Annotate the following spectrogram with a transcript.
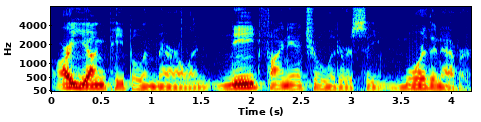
our young people in Maryland need financial literacy more than ever.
